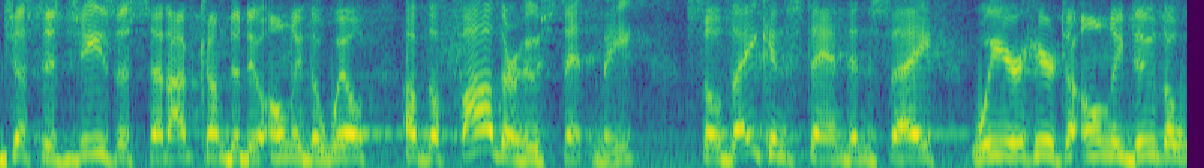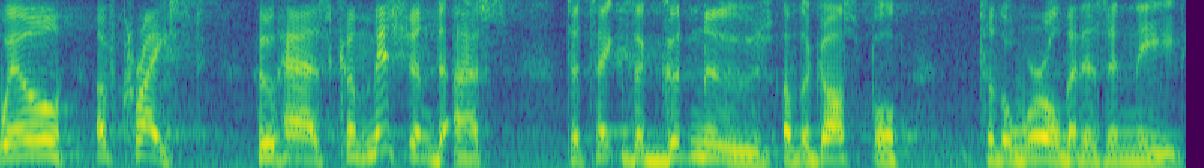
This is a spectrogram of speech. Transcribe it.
Just as Jesus said, I've come to do only the will of the Father who sent me, so they can stand and say, We are here to only do the will of Christ, who has commissioned us to take the good news of the gospel to the world that is in need.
